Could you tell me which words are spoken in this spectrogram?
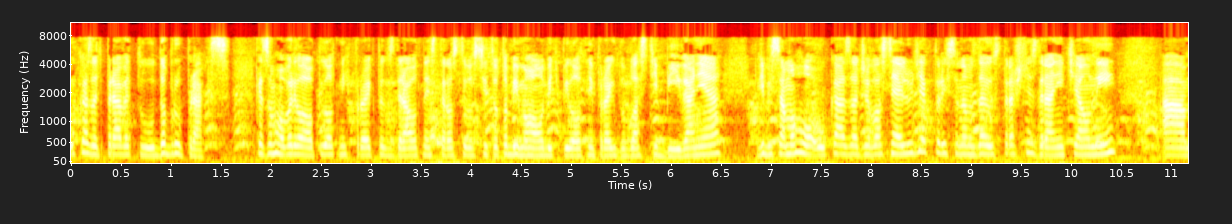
ukázať práve tú dobrú prax. Keď som hovorila o pilotných projektoch zdravotnej starostlivosti, toto by mohol byť pilotný projekt v oblasti bývania, kde by sa mohlo ukázať, že vlastne aj ľudia, ktorí sa nám zdajú strašne zraniteľní a e,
